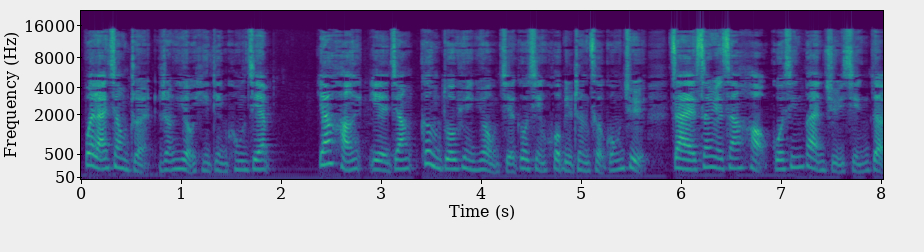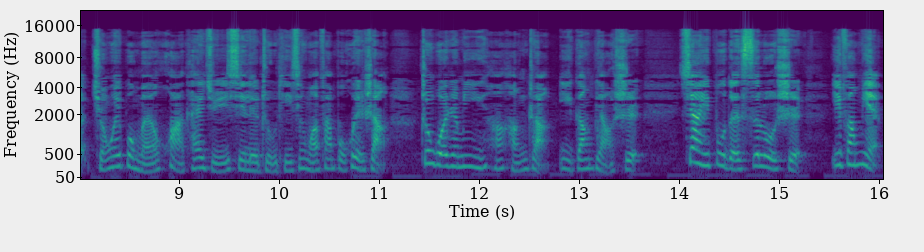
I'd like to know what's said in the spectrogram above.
未来降准仍有一定空间。央行也将更多运用结构性货币政策工具。在三月三号国新办举行的权威部门化开局系列主题新闻发布会上，中国人民银行行长易纲表示，下一步的思路是一方面。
